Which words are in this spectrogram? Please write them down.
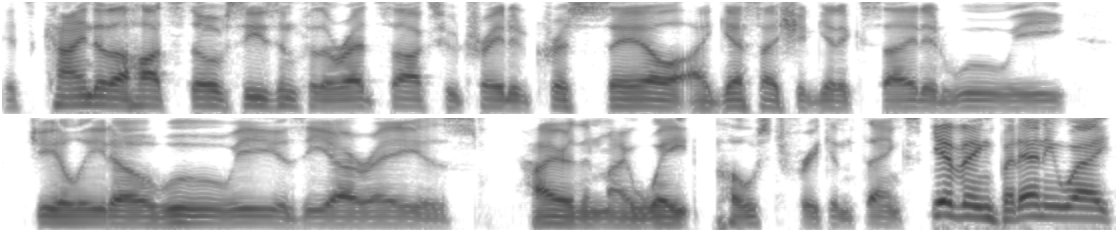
It's kind of the hot stove season for the Red Sox who traded Chris Sale. I guess I should get excited. Woo wee. Giolito, woo wee. His ERA is higher than my weight post freaking Thanksgiving. But anyway,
